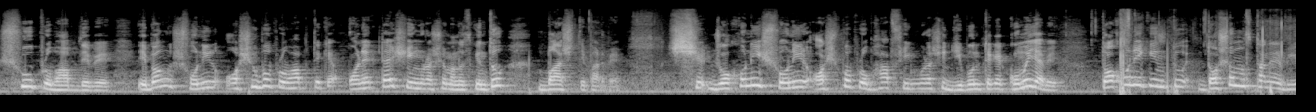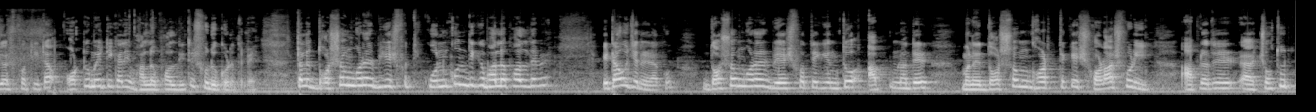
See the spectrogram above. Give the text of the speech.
সুপ্রভাব দেবে এবং শনির অশুভ প্রভাব থেকে অনেকটাই সিংহ রাশির মানুষ কিন্তু বাঁচতে পারবে। যখনই শনির অশুভ প্রভাব সিংহ রাশির জীবন থেকে কমে যাবে, তখনই কিন্তু দশম স্থানের বৃহস্পতিটা অটোমেটিক্যালি ভালো ফল দিতে শুরু করে দেবে। তাহলে দশম ঘরের বৃহস্পতি কোন কোন দিকে ভালো ফল দেবে? এটাও জেনে রাখুন, দশম ঘরের বৃহস্পতি কিন্তু আপনাদের মানে দশম ঘর থেকে সরাসরি আপনাদের চতুর্থ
